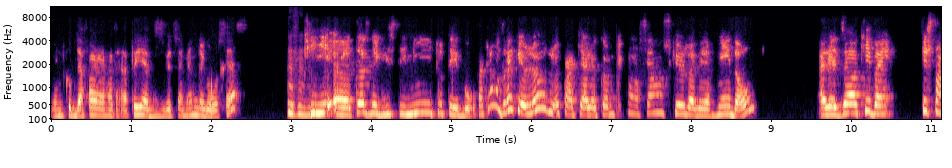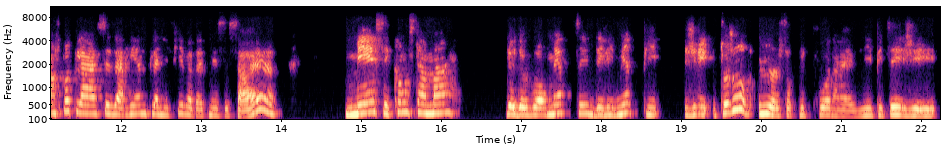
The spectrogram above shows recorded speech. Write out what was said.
une, coupe d'affaires à rattraper à 18 semaines de grossesse. Puis, euh, test de glycémie, tout est beau. Fait que là, on dirait que là, quand elle a comme pris conscience que j'avais rien d'autre, elle a dit, OK, ben, je pense pas que la césarienne planifiée va être nécessaire, mais c'est constamment de devoir mettre des limites. Puis j'ai toujours eu un surplus de poids dans la vie. Puis tu sais, j'ai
